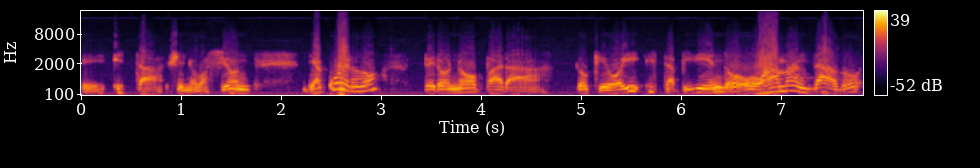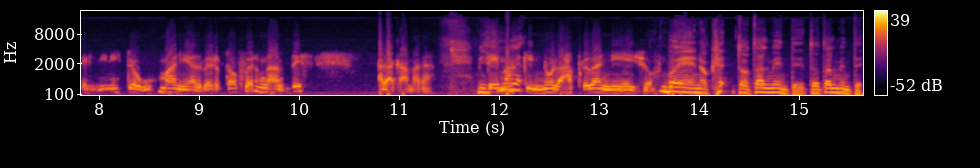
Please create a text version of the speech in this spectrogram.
eh, esta renovación de acuerdo, pero no para lo que hoy está pidiendo o ha mandado el ministro Guzmán y Alberto Fernández a la Cámara. Temas que no las aprueban ni ellos. Bueno, totalmente, totalmente.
